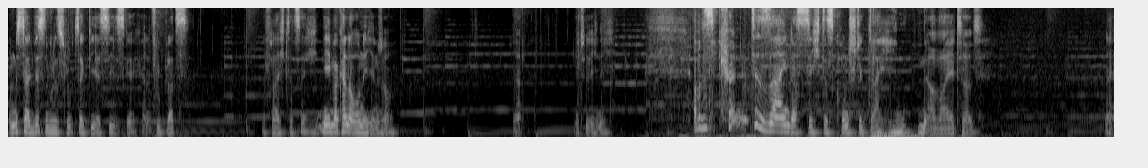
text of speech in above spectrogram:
Man müsste halt wissen, wo das Flugzeug DSC ist, gell? Flugplatz. Vielleicht tatsächlich. Nee, man kann da auch nicht hinschauen. Natürlich nicht. Aber das könnte sein, dass sich das Grundstück da hinten erweitert. Naja,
